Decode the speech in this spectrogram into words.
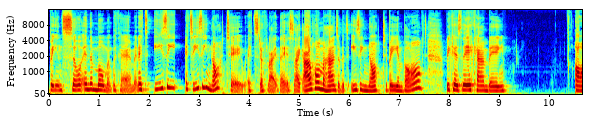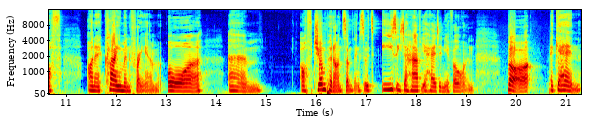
being so in the moment with him and it's easy it's easy not to it's stuff like this like i'll hold my hands up it's easy not to be involved because they can be off on a climbing frame or um off jumping on something. So it's easy to have your head in your phone. But again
